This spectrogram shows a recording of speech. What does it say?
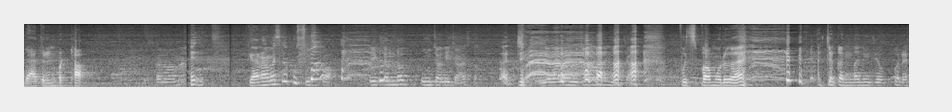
बेहतरीन पट्टा। इसका नाम है? क्या नाम है इसका? पुष्पा। एक कंधा ऊँचा नीचा इसका। अच्छा। ये वाला ऊँचा नीचा। पुष्पा मुर्गा है। अच्छा कंधा नीचे ऊपर है।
